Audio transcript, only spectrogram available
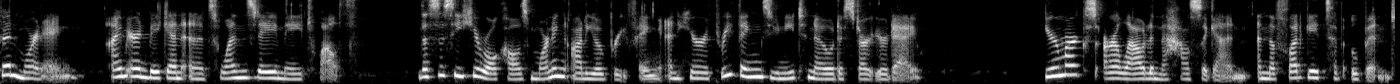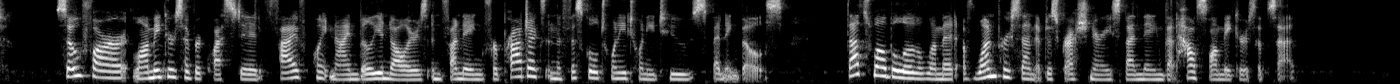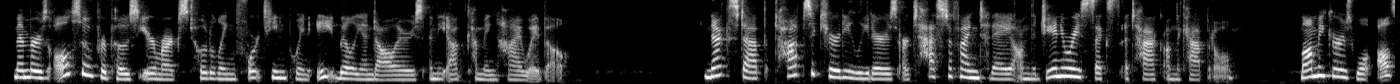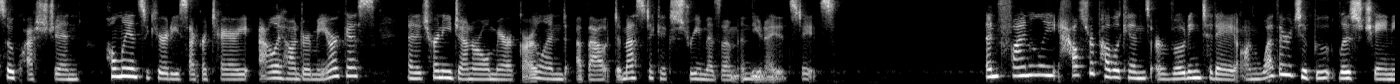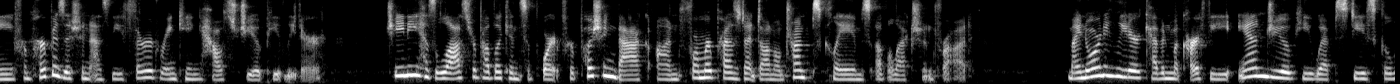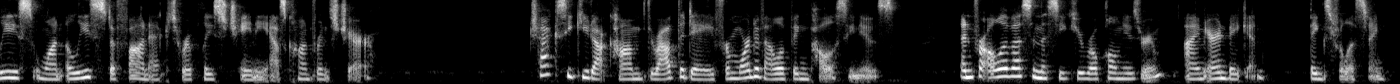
Good morning. I'm Erin Bacon, and it's Wednesday, May 12th. This is CQ Roll Call's morning audio briefing, and here are three things you need to know to start your day. Earmarks are allowed in the House again, and the floodgates have opened. So far, lawmakers have requested $5.9 billion in funding for projects in the fiscal 2022 spending bills. That's well below the limit of 1% of discretionary spending that House lawmakers have set. Members also proposed earmarks totaling $14.8 billion in the upcoming highway bill. Next up, top security leaders are testifying today on the January 6th attack on the Capitol. Lawmakers will also question Homeland Security Secretary Alejandro Mayorkas and Attorney General Merrick Garland about domestic extremism in the United States. And finally, House Republicans are voting today on whether to boot Liz Cheney from her position as the third ranking House GOP leader. Cheney has lost Republican support for pushing back on former President Donald Trump's claims of election fraud. Minority Leader Kevin McCarthy and GOP Whip Steve Scalise want Elise Stefanik to replace Cheney as conference chair. Check CQ.com throughout the day for more developing policy news. And for all of us in the CQ Roll Call newsroom, I'm Erin Bacon. Thanks for listening.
